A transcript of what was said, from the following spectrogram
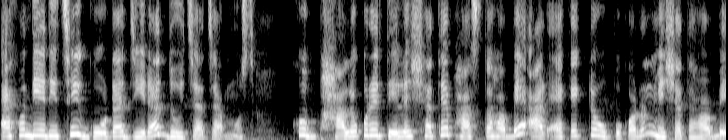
এখন দিয়ে দিচ্ছি গোটা জিরা দুই চা চামচ। খুব ভালো করে তেলের সাথে ভাজতে হবে আর এক একটা উপকরণ মেশাতে হবে।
